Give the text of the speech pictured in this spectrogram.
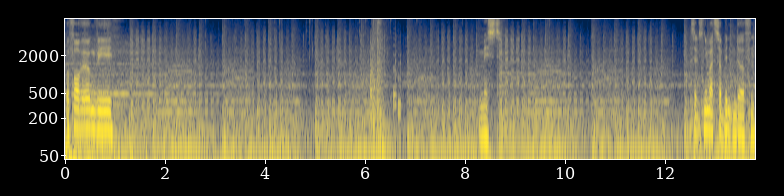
Bevor wir irgendwie Mist. Das hätte ich niemals verbinden dürfen.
